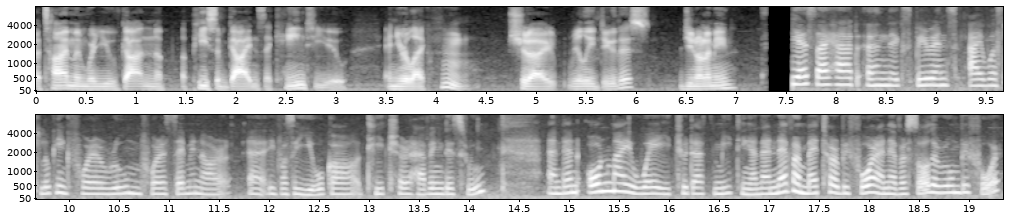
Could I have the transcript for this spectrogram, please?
a time in where you've gotten a, a piece of guidance that came to you and you're like, hmm, should I really do this? Do you know what I mean? Yes, I had an experience. I was looking for a room for a seminar. Uh, it was a yoga teacher having this room. And then on my way to that meeting, and I never met her before, I never saw the room before,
